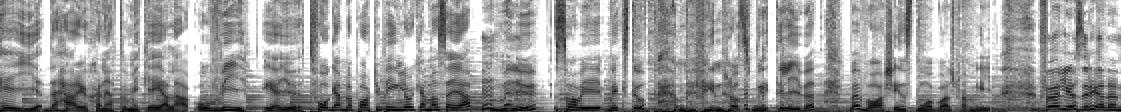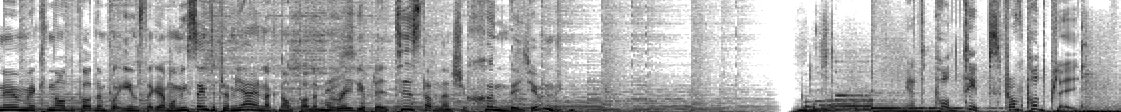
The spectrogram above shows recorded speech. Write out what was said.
Hej, det här är Jeanette och Mikaela och vi är ju två gamla partypinglor kan man säga. Mm. Men nu så har vi växt upp och befinner oss mitt i livet med varsin småbarnsfamilj. Följ oss redan nu med Knoddpodden på Instagram och missa inte premiären av Knoddpodden på Radio Play tisdagen den 27 juni. Ett poddtips från Podplay.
